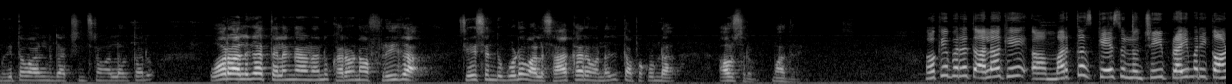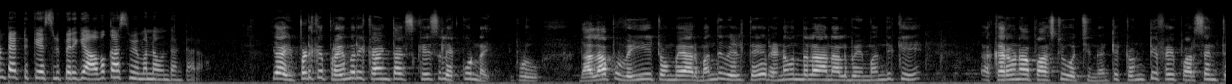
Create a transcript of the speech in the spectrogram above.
మిగతా వాళ్ళని రక్షించిన వాళ్ళు అవుతారు. ఓవరాల్గా తెలంగాణను కరోనా ఫ్రీగా చేసేందుకు కూడా వాళ్ళ సహకారం అన్నది తప్పకుండా అవసరం మాదిరి ఓకే భరత్ అలాగే మర్కజ్ కేసుల నుంచి ప్రైమరీ కాంటాక్ట్ కేసులు పెరిగే అవకాశం ఏమన్నా ఉందంటారా? యా ఇప్పటికే ప్రైమరీ కాంటాక్ట్స్ కేసులు ఎక్కువ ఉన్నాయి. ఇప్పుడు దాదాపు వెయ్యి తొంభై ఆరు మంది వెళ్తే రెండు వందల నలభై మందికి కరోనా పాజిటివ్ వచ్చింది. అంటే twenty five percent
